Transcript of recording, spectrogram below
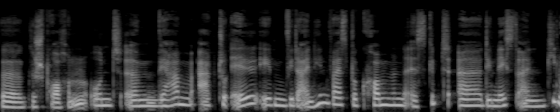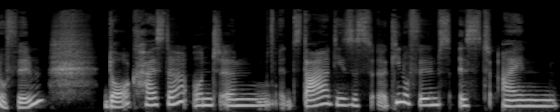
äh, gesprochen und ähm, wir haben aktuell eben wieder einen Hinweis bekommen, es gibt äh, demnächst einen Kinofilm. Dog heißt er und ähm, Star dieses äh, Kinofilms ist ein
